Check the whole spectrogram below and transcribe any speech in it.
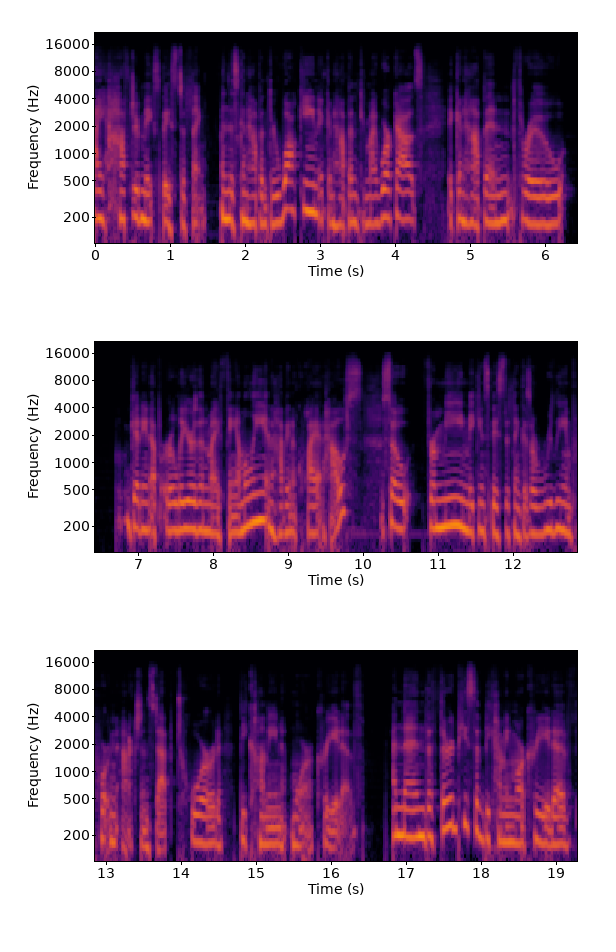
I have to make space to think. And this can happen through walking, it can happen through my workouts, it can happen through getting up earlier than my family and having a quiet house. So for me, making space to think is a really important action step toward becoming more creative. And then the third piece of becoming more creative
